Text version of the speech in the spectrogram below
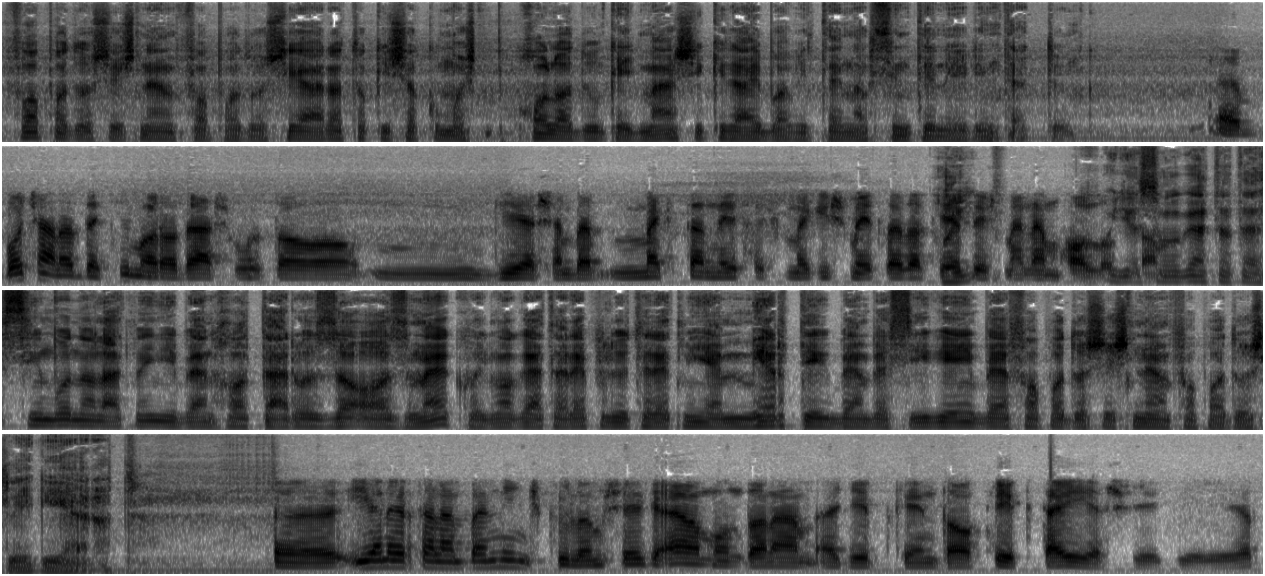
fapados és nem fapados járatok, és akkor most haladunk egy másik irányba, amit tegnap szintén érintettünk. Bocsánat, de kimaradás volt a mm, GSM-ben. Megtennéd, hogy megismétled a kérdést, mert nem hallottam. Hogy a szolgáltatás színvonalát mennyiben határozza az meg, hogy magát a repülőteret milyen mértékben vesz igénybe fapados és nem fapados légijárat? Ilyen értelemben nincs különbség. Elmondanám egyébként a kép teljességéért,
